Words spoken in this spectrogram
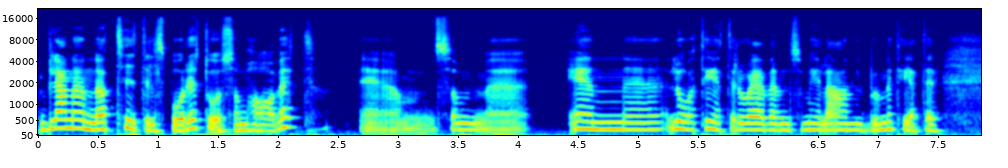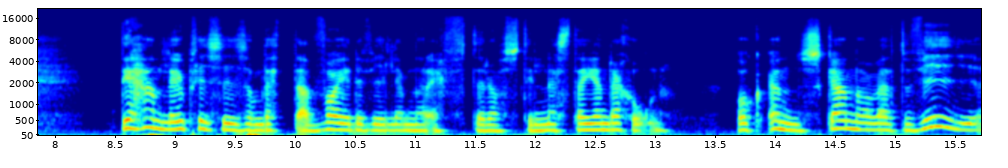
bland annat titelspåret då som Havet. Ehm, eh, som en eh, låt heter och även som hela albumet heter. Det handlar ju precis om detta. Vad är det vi lämnar efter oss till nästa generation? Och önskan av att vi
